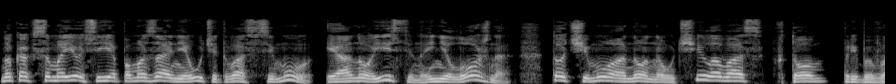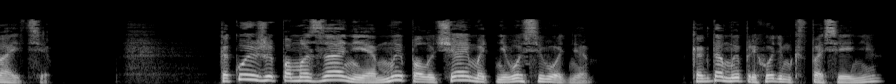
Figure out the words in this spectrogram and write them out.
Но как самое сие помазание учит вас всему, и оно истинно и не ложно, то, чему оно научило вас, в том пребывайте. Какое же помазание мы получаем от Него сегодня? Когда мы приходим к спасению,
